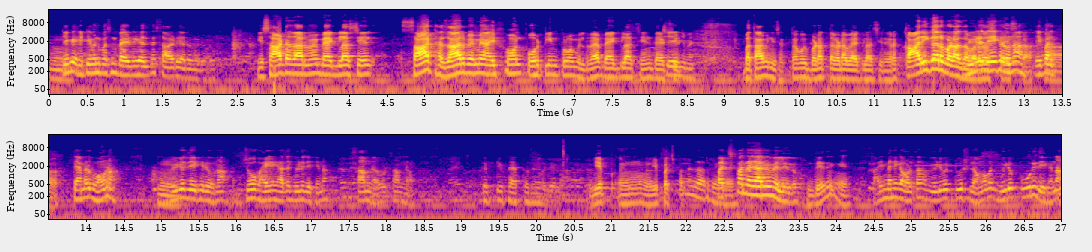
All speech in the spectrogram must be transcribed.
हम्म। ठीक है? 81% परसेंट बैटरी हेल्थ है साठ हज़ार ये साठ हज़ार में बैक ग्लास चेंज साठ हज़ार रुपए में आईफोन 14 प्रो मिल रहा है back glass change that's change it में। बता भी नहीं सकता कोई बड़ा तगड़ा बैक ग्लास चेंज कर रहा कारीगर बड़ा ज़बरदस्त देख रहे हो ना? एक बार हाँ। कैमरा घुमाओ ना। हम्म। वीडियो देख रहे हो ना? जो भाई ने यहाँ तक वीडियो देखे ना सामने आओ सामने आओ। ये हम्म, ये पचपन हज़ार पचपन हज़ार में ले लो। दे देंगे? भाई मैंने क्या बोलता वीडियो में ट्यूश लाऊँगा बस वीडियो पूरी देगा ना।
